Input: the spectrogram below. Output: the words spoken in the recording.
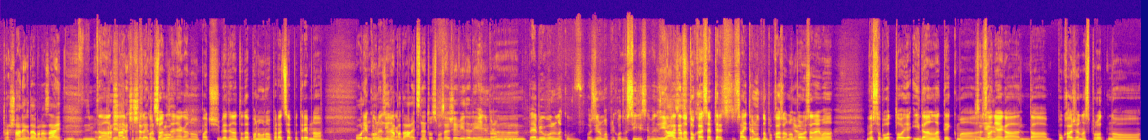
Vprašanje, kdaj bo nazaj. Ta del Vprašanje, je če še letos končan sploh. za njega. No, pač, glede na to, da je ponovna operacija potrebna. Orin Brum konec ni napadalec, ne, to smo zdaj že videli. In Brom, Eh, uh, je bil bolj na kup, oziroma prihod v sili, se meni zdi, Ja, glede za- na to, kaj se je vsaj trenutno pokazal. No, Ja. ja. ima, v soboto je idealna tekma Za njega, za njega ja. da pokaže nasprotno.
